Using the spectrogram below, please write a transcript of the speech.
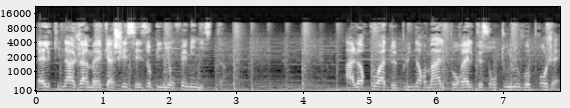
elle qui n'a jamais caché ses opinions féministes. Alors quoi de plus normal pour elle que son tout nouveau projet?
